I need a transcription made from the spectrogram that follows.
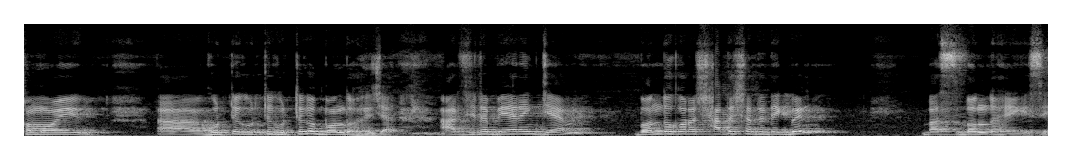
সময় ঘুরতে ঘুরতে ঘুরতে বন্ধ হয়ে যায়। আর যেটা বেয়ারিং জ্যাম বন্ধ করার সাথে সাথে দেখবেন বাস বন্ধ হয়ে গেছে।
